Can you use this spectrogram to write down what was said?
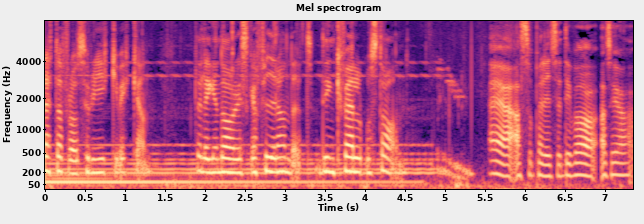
Berätta för oss hur det gick i veckan. Det legendariska firandet, din kväll på stan. Eh, alltså Paris, det var, alltså jag,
